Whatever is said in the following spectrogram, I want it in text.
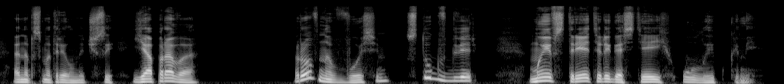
— она посмотрела на часы, — «я права». Ровно в восемь стук в дверь мы встретили гостей улыбками.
